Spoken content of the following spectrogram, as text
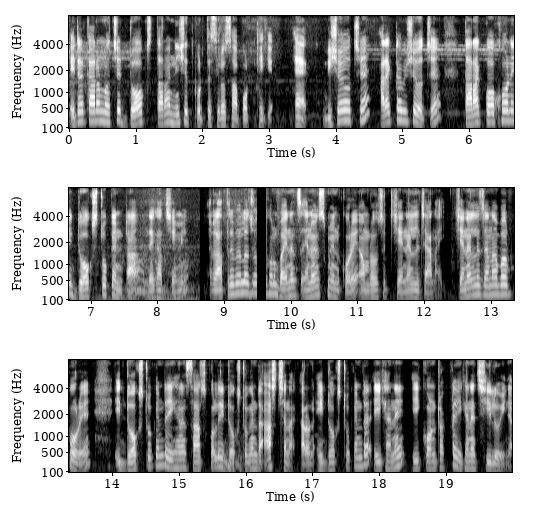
এটার কারণ হচ্ছে ডগস তারা নিষেধ করতেছিল সাপোর্ট থেকে। এক, বিষয় হচ্ছে, আরেকটা বিষয় হচ্ছে, তারা কখন এই ডগস টোকেনটা দেখাচ্ছি আমি, রাত্রেবেলা যখন বাইন্যান্স অ্যানাউন্সমেন্ট করে, আমরা হচ্ছে চ্যানেলে জানাই। চ্যানেলে জানাবার পরে এই ডগস টোকেনটা এখানে সার্চ করলে এই ডগস টোকেনটা আসছে না। কারণ এই ডগস টোকেনটা এইখানে, এই কন্ট্রাক্টটা এখানে ছিলই না।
